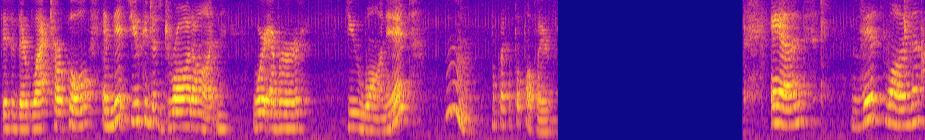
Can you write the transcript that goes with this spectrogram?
This is their black charcoal, and this you can just draw it on wherever you want it. Hmm, look like a football player. And this one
